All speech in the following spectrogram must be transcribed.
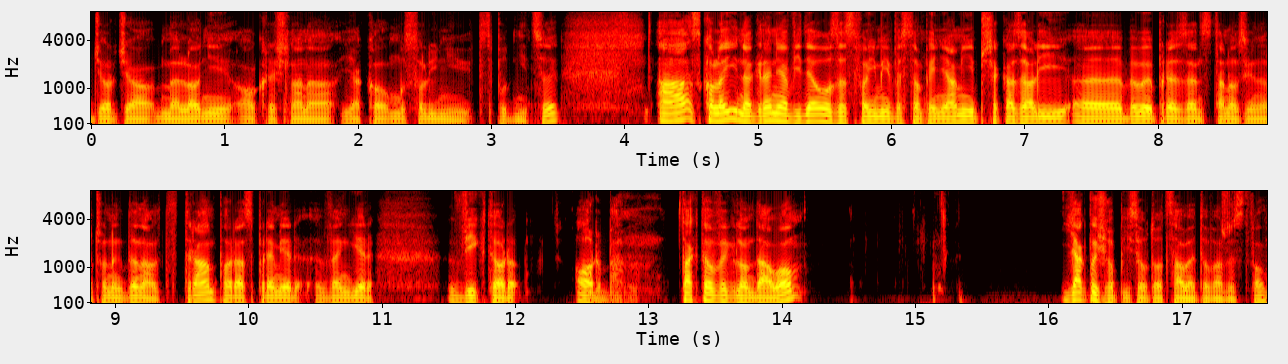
Giorgia Meloni określana jako Mussolini w spódnicy. A z kolei nagrania wideo ze swoimi wystąpieniami przekazali były prezydent Stanów Zjednoczonych Donald Trump oraz premier Węgier Viktor Orban. Tak to wyglądało. Jak byś opisał to całe towarzystwo?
